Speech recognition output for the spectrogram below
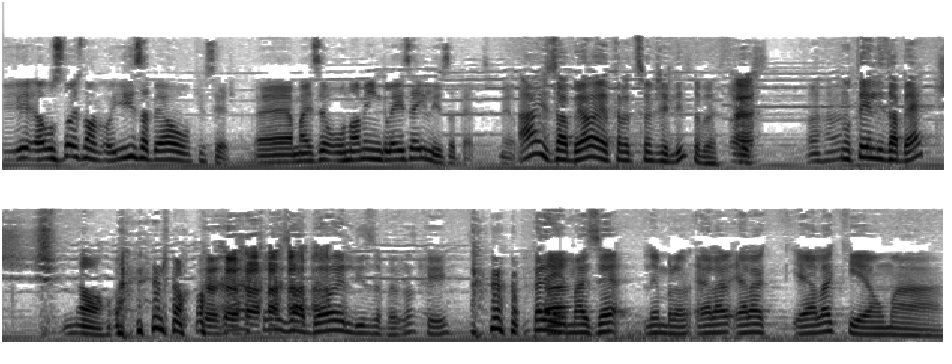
I- os dois nomes, Isabel, o que seja. É, mas o nome em inglês é Elizabeth mesmo. Ah, Isabel é a tradução de Elizabeth? É. Aham. Não tem Elizabeth? Não, não. Ah, tem Isabel e Elizabeth, ok. Peraí, Ah. mas é. Lembrando, ela, ela, ela que é uma,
